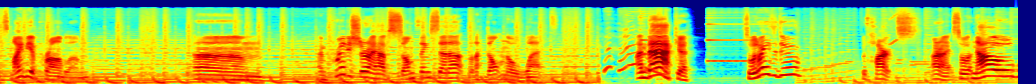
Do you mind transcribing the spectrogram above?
This might be a problem. Um... I'm pretty sure I have something set up, but I don't know what. I'm back! So what do I need to do? With hearts. Alright, so now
